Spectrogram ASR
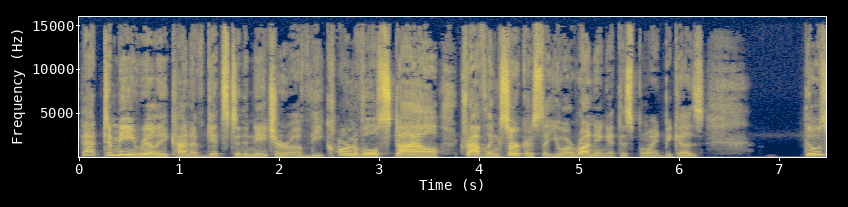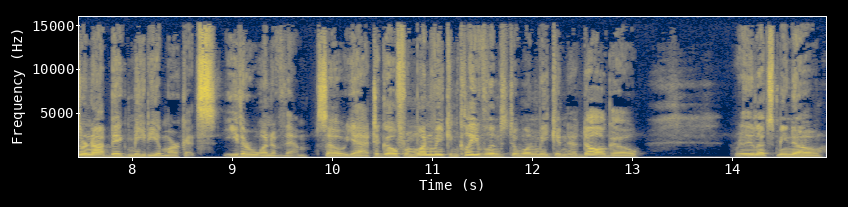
that to me really kind of gets to the nature of the carnival style traveling circus that you are running at this point because those are not big media markets, either one of them. So yeah, to go from one week in Cleveland to one week in Hidalgo really lets me know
